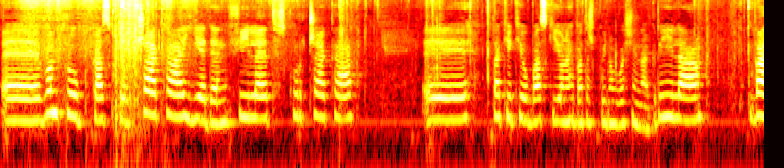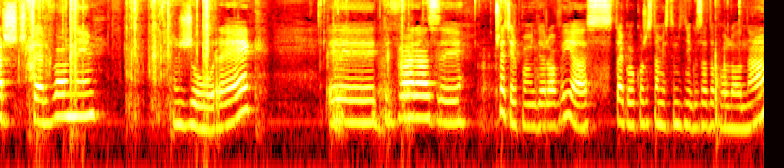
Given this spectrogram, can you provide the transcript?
e, wątróbka z kurczaka, jeden filet z kurczaka, e, takie kiełbaski, one chyba też pójdą właśnie na grilla, barszcz czerwony, żurek, e, dwa razy przecier pomidorowy, ja z tego korzystam, jestem z niego zadowolona.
